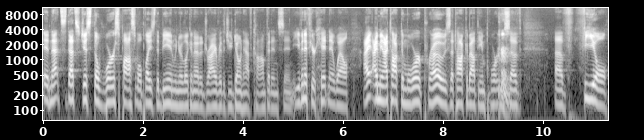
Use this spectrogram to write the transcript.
and that's that's just the worst possible place to be in when you're looking at a driver that you don't have confidence in. Even if you're hitting it well, I I mean I talk to more pros that talk about the importance of of feel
